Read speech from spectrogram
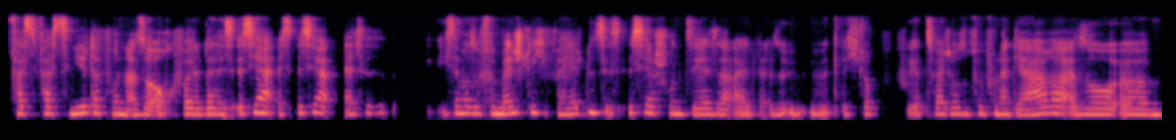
fast fasziniert davon. Also auch, weil, weil es ist ja, es ist ja, es ist, ich sag mal so, für menschliche Verhältnisse, es ist ja schon sehr, sehr alt. Also ich glaube, 2500 Jahre, also ähm,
